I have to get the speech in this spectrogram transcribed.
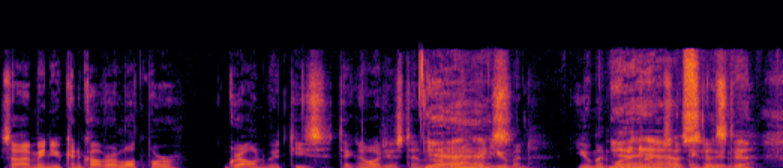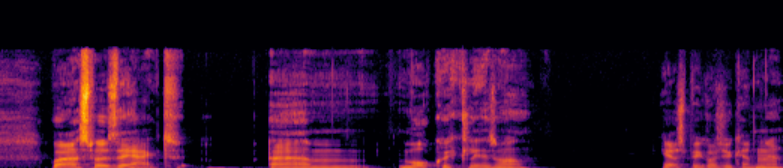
So I mean, you can cover a lot more ground with these technologies than rather having human human monitoring. yeah, so I think that's the Well, I suppose they Mm. act um, more quickly as well. yes, because you can Yeah.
